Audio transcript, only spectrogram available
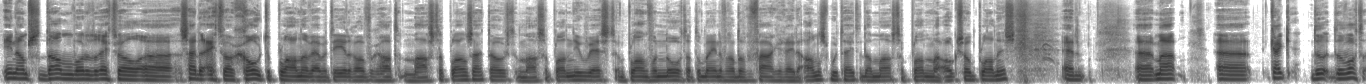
in Amsterdam worden er echt wel, uh, zijn er echt wel grote plannen. We hebben het eerder over gehad. Masterplan Zuidoost, een masterplan Nieuw-West. Een plan voor Noord dat om een of andere vage reden anders moet heten dan masterplan. Maar ook zo'n plan is. En, uh, maar uh, kijk, er, er wordt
